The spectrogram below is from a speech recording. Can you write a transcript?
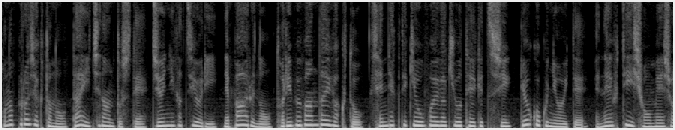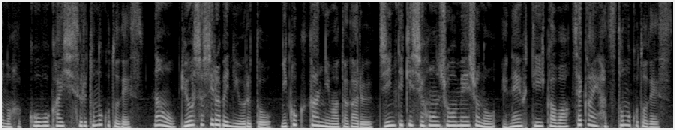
このプロジェクトの第1弾として12月よりネパールのトリブバン大学と戦略的覚書を締結し両国において NFT 証明書の発行を開始するとのことです。なお、両者調べによると、2国間にまたがる人的資本証明書の NFT 化は世界初とのことです。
